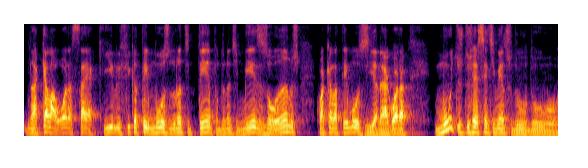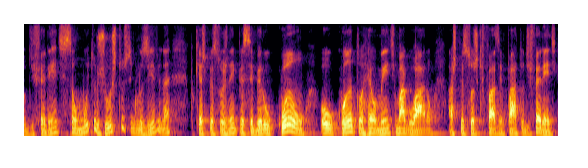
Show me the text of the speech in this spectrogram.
naquela hora sai aquilo e fica teimoso durante tempo, durante meses ou anos com aquela teimosia, né? Agora, Muitos dos ressentimentos do, do diferentes são muito justos, inclusive, né? Porque as pessoas nem perceberam o quão ou o quanto realmente magoaram as pessoas que fazem parte do diferente.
